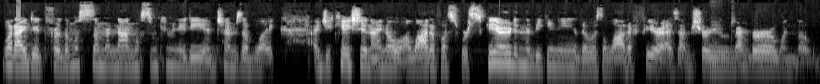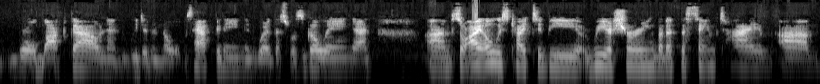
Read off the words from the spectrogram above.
what I did for the Muslim or non-Muslim community in terms of like education. I know a lot of us were scared in the beginning. There was a lot of fear, as I'm sure you remember, when the world locked down and we didn't know what was happening and where this was going, and Um, so I always try to be reassuring, but at the same time, um,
